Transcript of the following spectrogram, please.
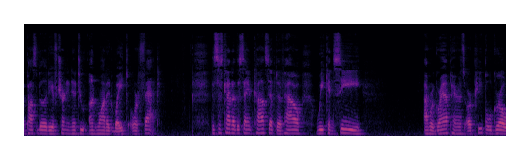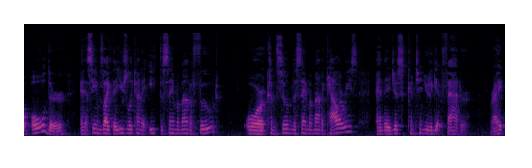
the possibility of turning into unwanted weight or fat. This is kind of the same concept of how we can see our grandparents or people grow older and it seems like they usually kind of eat the same amount of food or consume the same amount of calories and they just continue to get fatter right?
